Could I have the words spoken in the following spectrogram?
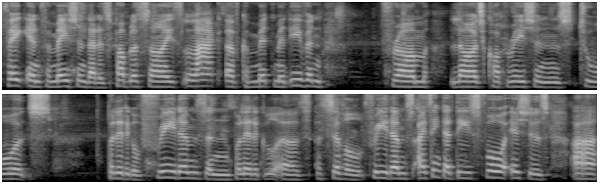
fake information that is publicized, lack of commitment even from large corporations towards political freedoms and political uh, civil freedoms. I think that these four issues are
